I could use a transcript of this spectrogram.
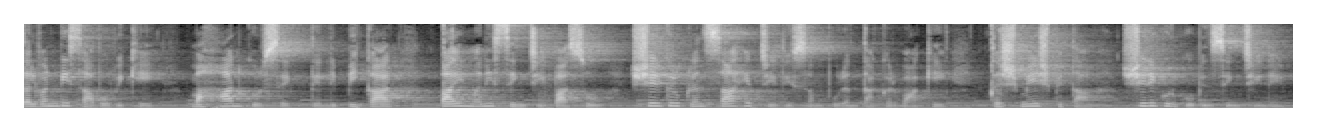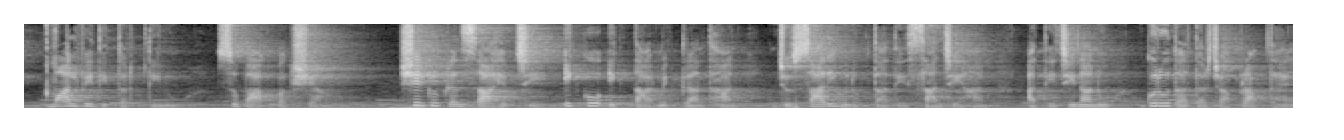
ਤਲਵੰਡੀ ਸਾਬੋ ਵਿਖੇ ਮਹਾਨ ਗੁਰਸਿੱਖ ਤੇ ਲਿਪੀਕਾਰ ਭਾਈ ਮਨੀ ਸਿੰਘ ਜੀ ਪਾਸੋਂ ਸ਼੍ਰੀ ਗੁਰੂ ਗ੍ਰੰਥ ਸਾਹਿਬ ਜੀ ਦੀ ਸੰਪੂਰਨਤਾ ਕਰਵਾ ਕੇ ਦਸ਼ਮੇਸ਼ ਪਿਤਾ ਸ਼੍ਰੀ ਗੁਰੂ ਗੋਬਿੰਦ ਸਿੰਘ ਜੀ ਨੇ ਮਾਲਵੇ ਦੀ ਧਰਤੀ ਨੂੰ ਸੁਭਾਗ ਬਖਸ਼ਿਆ। ਸ਼੍ਰੀ ਗੁਰੂ ਗ੍ਰੰਥ ਸਾਹਿਬ ਜੀ ਇੱਕੋ ਇੱਕ ਧਾਰਮਿਕ ਗ੍ਰੰਥ ਹਨ, ਜੋ ਸਾਰੀ ਮਨੁੱਖਤਾ ਦੇ ਸਾਂਝੇ ਹਨ ਅਤੇ ਜਿਨ੍ਹਾਂ ਨੂੰ ਗੁਰੂ ਦਾ ਦਰਜਾ ਪ੍ਰਾਪਤ ਹੈ।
